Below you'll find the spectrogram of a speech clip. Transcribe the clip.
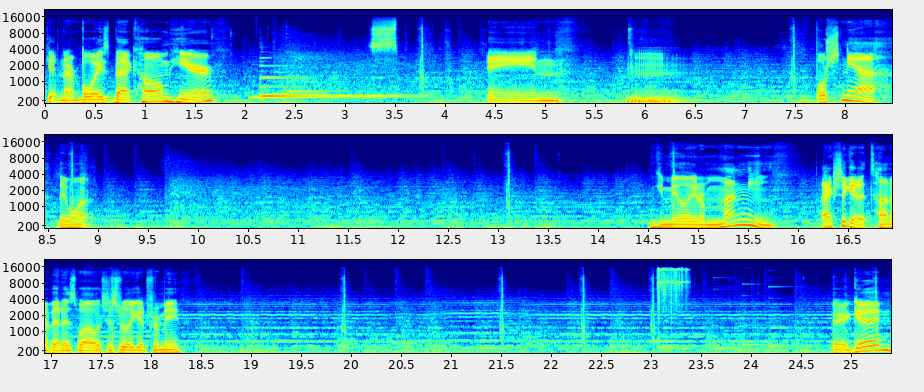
Getting our boys back home here. Spain. Hmm. Bosnia. They want... Give me all your money. I actually get a ton of it as well, which is really good for me. Very good.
